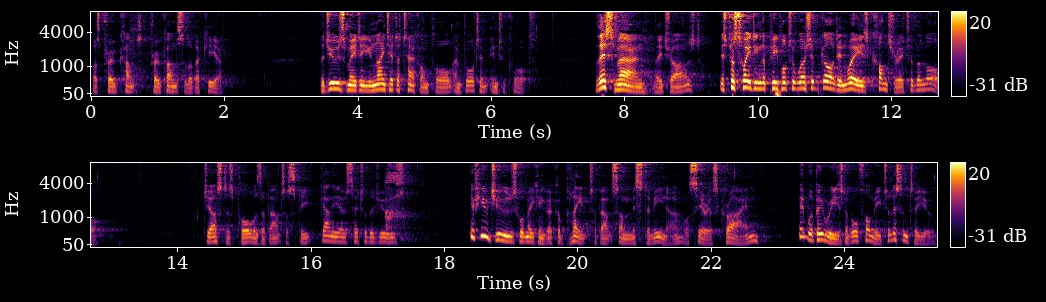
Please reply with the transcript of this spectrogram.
was proconsul of Achaia. The Jews made a united attack on Paul and brought him into court. This man, they charged, is persuading the people to worship God in ways contrary to the law. Just as Paul was about to speak, Gallio said to the Jews, if you Jews were making a complaint about some misdemeanor or serious crime, it would be reasonable for me to listen to you.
